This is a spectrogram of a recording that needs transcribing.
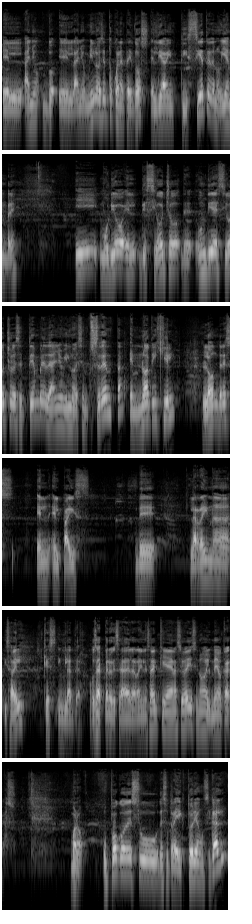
el año, el año 1942, el día 27 de noviembre y murió el 18 de, un día 18 de septiembre del año 1970 en Notting Hill, Londres, en el país de la reina Isabel, que es Inglaterra. O sea, espero que sea de la reina Isabel, que ya nacido ahí, sino el medio cagazo. Bueno, un poco de su, de su trayectoria musical.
